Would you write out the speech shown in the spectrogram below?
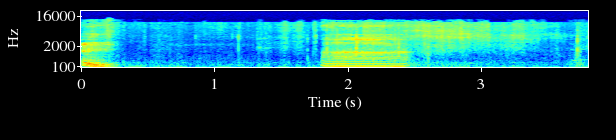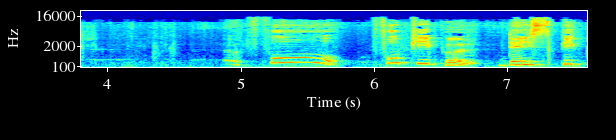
uh, four four people they speak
